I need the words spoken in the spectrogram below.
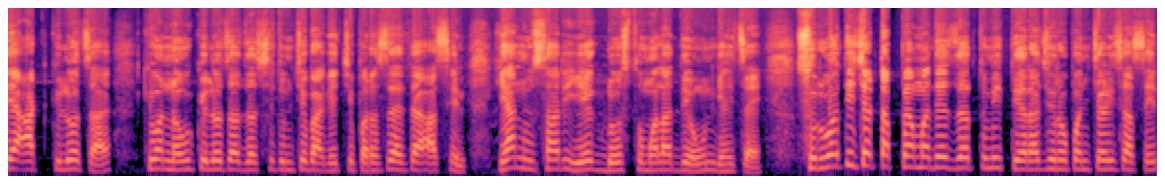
ते आठ किलोचा किंवा नऊ किलोचा जशी तुमची बागेची परिस्थिती असेल यानुसार एक डोस तुम्हाला देऊन घ्यायचा आहे. सुरुवातीच्या टप्प्यामध्ये जर तुम्ही तेरा झिरो पंचेचाळीस असेल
